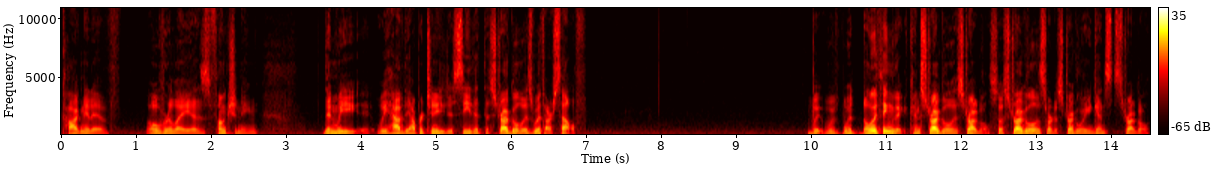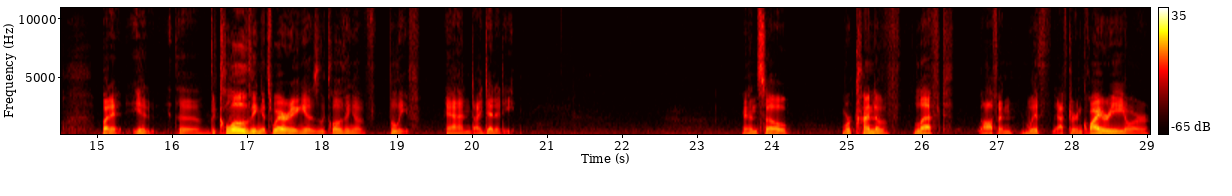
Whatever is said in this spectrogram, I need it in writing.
cognitive overlay is functioning then we we have the opportunity to see that the struggle is with ourself. We, we, we, the only thing that can struggle is struggle. So struggle is sort of struggling against struggle but it, it the the clothing it's wearing is the clothing of belief and identity. And so we're kind of left often with after inquiry or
